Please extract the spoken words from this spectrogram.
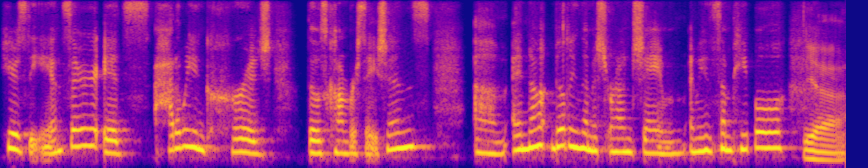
here's the answer, it's how do we encourage those conversations um, and not building them around shame. I mean, some people, yeah.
